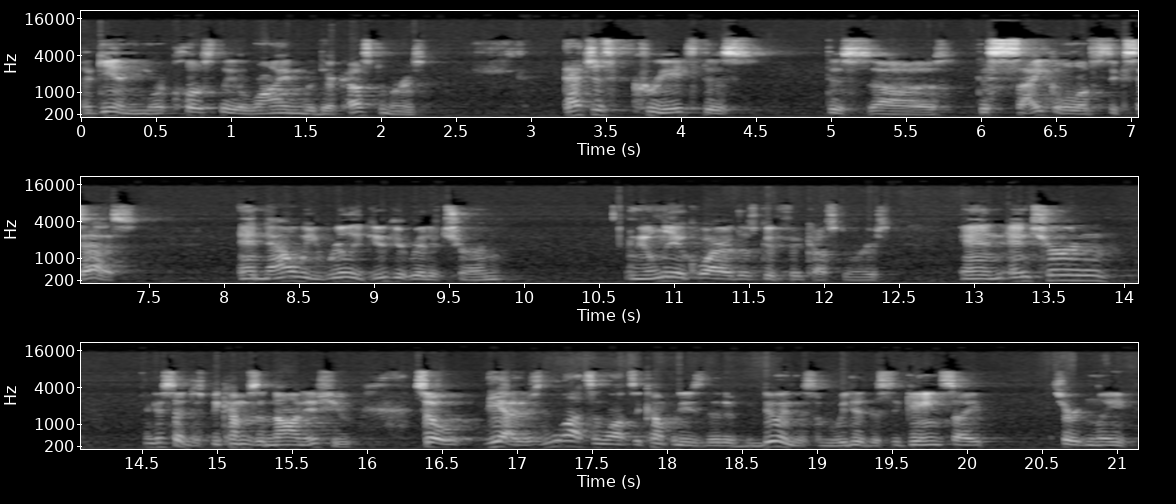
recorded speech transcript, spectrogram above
again, more closely align with their customers. That just creates this this uh, this cycle of success. And now we really do get rid of churn. We only acquire those good fit customers, and and churn, like I said, just becomes a non-issue. So yeah, there's lots and lots of companies that have been doing this. I mean, we did this at Gainsight, certainly.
